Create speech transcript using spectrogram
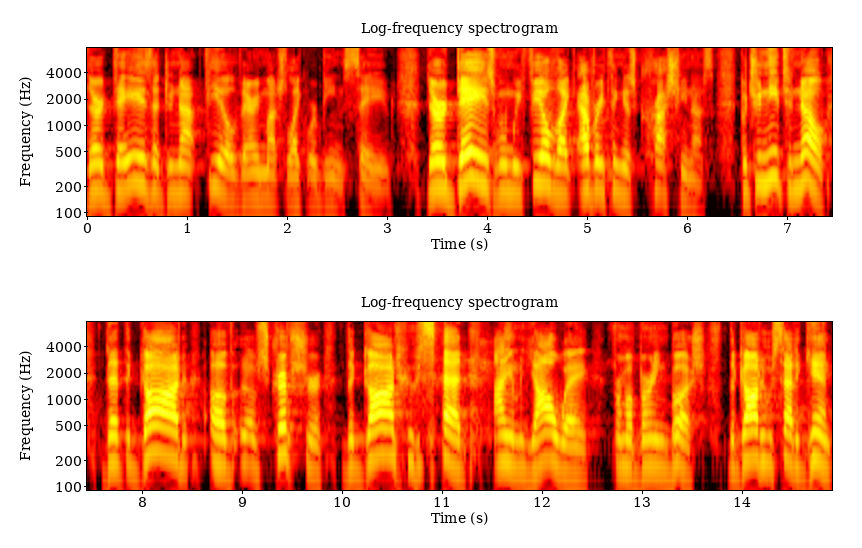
There are days that do not feel very much like we're being saved. There are days when we feel like everything is crushing us. But you need to know that the God of, of Scripture, the God who said, I am Yahweh, from a burning bush. The God who said again,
